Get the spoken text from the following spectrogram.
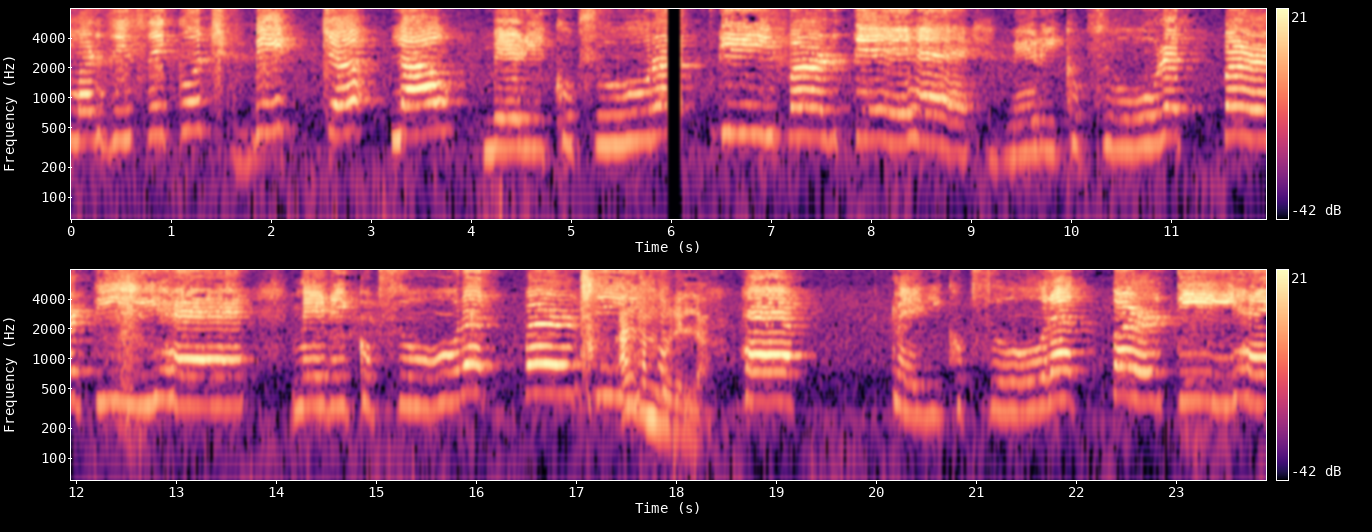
मर्जी से कुछ भी चलाओ मेरी खूबसूरत আলহামদুলিল্লাহ है मेरी खूबसूरत पढ़ती है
